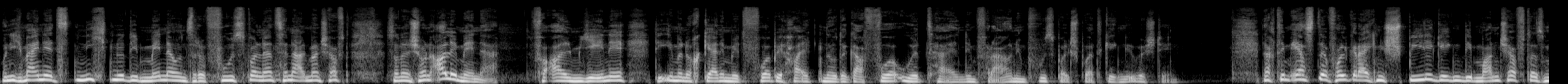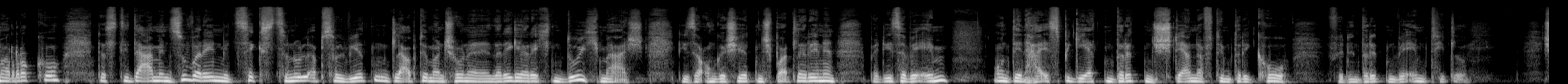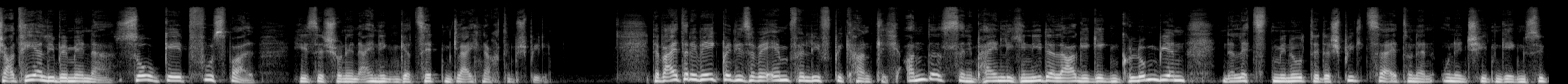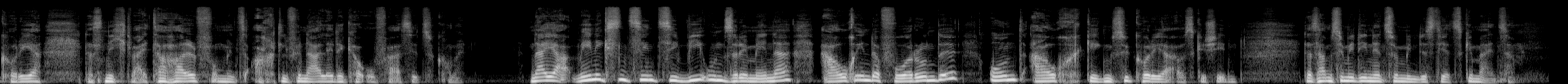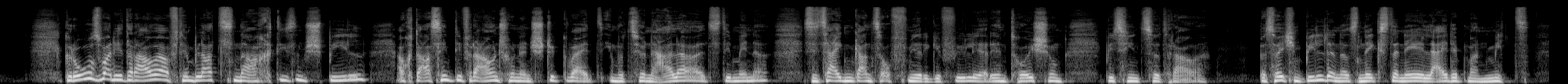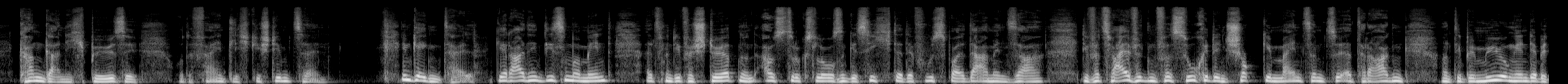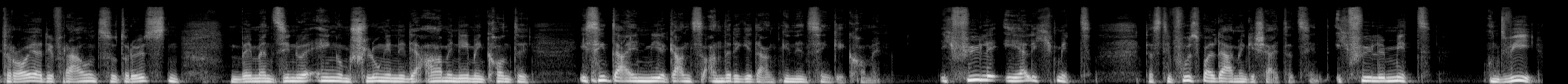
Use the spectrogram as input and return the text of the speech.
Und ich meine jetzt nicht nur die Männer unserer Fußballnationalmannschaft, sondern schon alle Männer, vor allem jene, die immer noch gerne mit Vorbehalten oder gar Vorurteilen den Frauen im Fußballsport gegenüberstehen. Nach dem ersten erfolgreichen Spiel gegen die Mannschaft aus Marokko, das die Damen souverän mit 6 zu 0 absolvierten, glaubte man schon einen regelrechten Durchmarsch dieser engagierten Sportlerinnen bei dieser WM. und den heiß begehrten dritten Stern auf dem Trikot für den dritten WM-Titel. Schaut her, liebe Männer, so geht Fußball, hieß es schon in einigen Gazetten gleich nach dem Spiel. Der weitere Weg bei dieser WM verlief bekanntlich anders. Eine peinliche Niederlage gegen Kolumbien in der letzten Minute der Spielzeit und ein Unentschieden gegen Südkorea, das nicht weiter half, um ins Achtelfinale der K.O.-Phase zu kommen. Naja, wenigstens sind sie wie unsere Männer auch in der Vorrunde und auch gegen Südkorea ausgeschieden. Das haben sie mit ihnen zumindest jetzt gemeinsam. Groß war die Trauer auf dem Platz nach diesem Spiel. Auch da sind die Frauen schon ein Stück weit emotionaler als die Männer. Sie zeigen ganz offen ihre Gefühle, ihre Enttäuschung bis hin zur Trauer. Bei solchen Bildern aus nächster Nähe leidet man mit, kann gar nicht böse oder feindlich gestimmt sein. Im Gegenteil, gerade in diesem Moment, als man die verstörten und ausdruckslosen Gesichter der Fußballdamen sah, die verzweifelten Versuche, den Schock gemeinsam zu ertragen und die Bemühungen der Betreuer, die Frauen zu trösten, wenn man sie nur eng umschlungen in die Arme nehmen konnte, sind da in mir ganz andere Gedanken in den Sinn gekommen. Ich fühle ehrlich mit, dass die Fußballdamen gescheitert sind. Ich fühle mit. Und wie?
